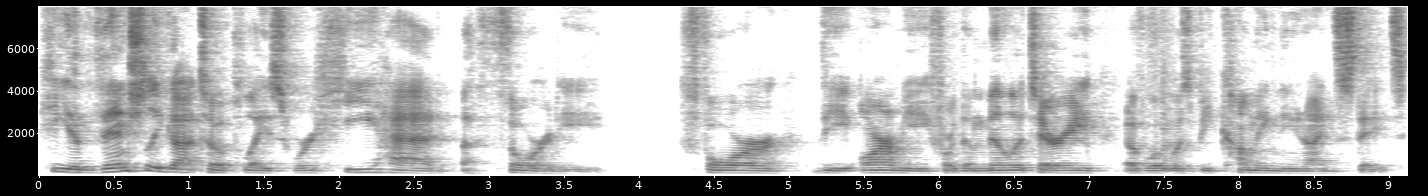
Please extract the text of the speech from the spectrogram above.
he eventually got to a place where he had authority for the army, for the military of what was becoming the United States.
